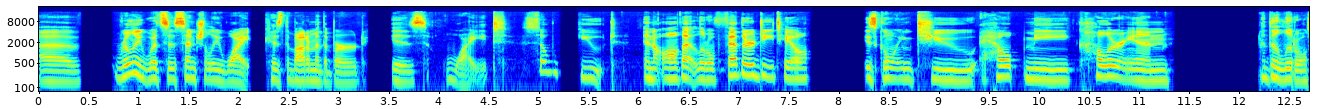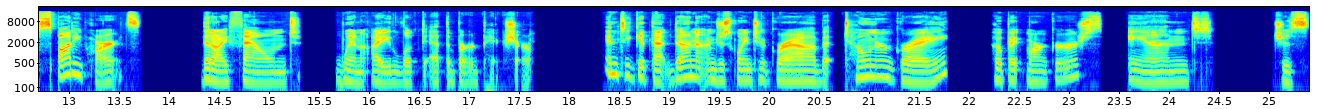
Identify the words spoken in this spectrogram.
of really what's essentially white because the bottom of the bird is white. So cute. And all that little feather detail is going to help me color in the little spotty parts that I found when I looked at the bird picture. And to get that done, I'm just going to grab toner gray Copic markers and just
